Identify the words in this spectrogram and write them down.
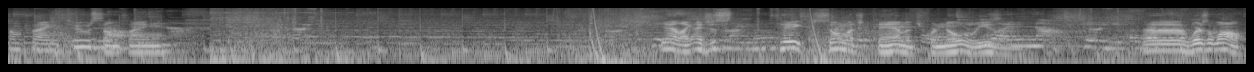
Something, to something. Yeah, like I just take so much damage for no reason. Uh, where's the wall?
